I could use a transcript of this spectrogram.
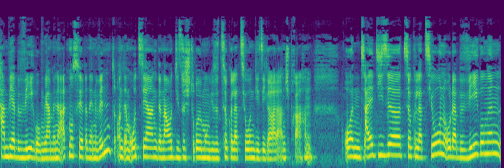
haben wir Bewegung. Wir haben in der Atmosphäre den Wind und im Ozean genau diese Strömung, diese Zirkulation, die Sie gerade ansprachen. Und all diese Zirkulation oder Bewegungen,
